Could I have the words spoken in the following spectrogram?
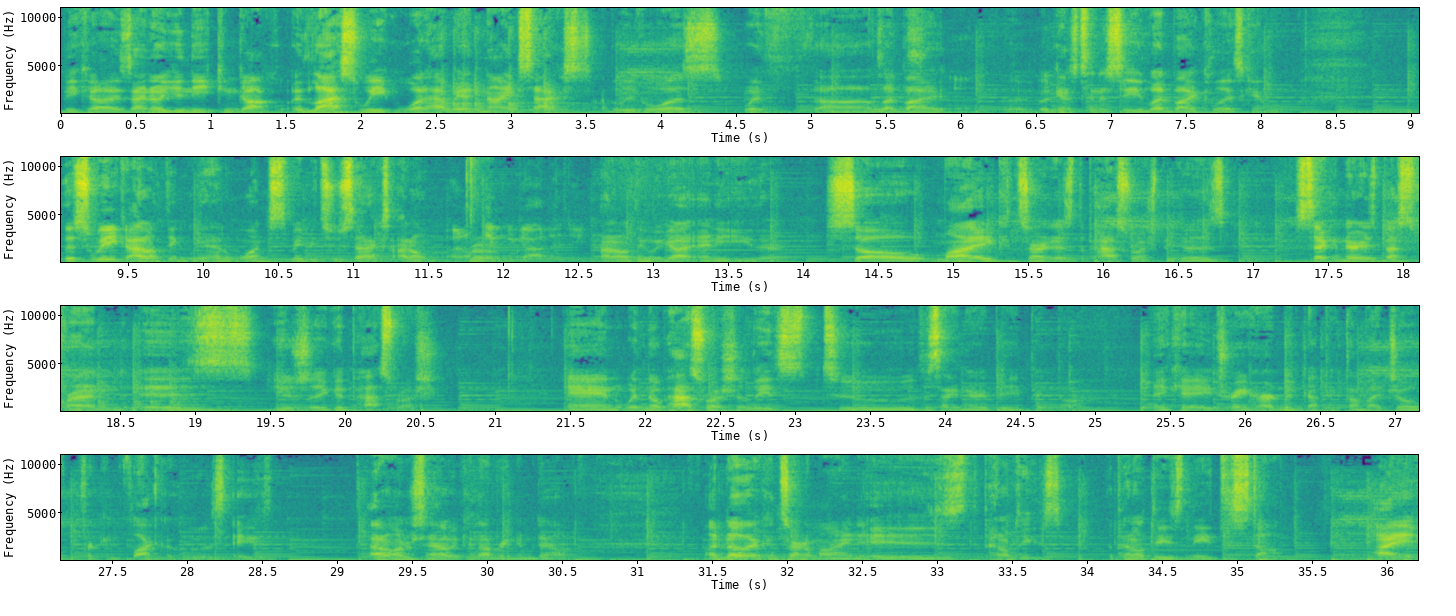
Because I know Unique and Ngakoue. Last week, what had we had nine sacks, I believe it was, with uh, led by Yeah. uh, against Tennessee, led by Calais Campbell. This week, I don't think we had once, maybe two sacks. I don't. I don't think we got any. I don't think we got any either. So my concern is the pass rush because secondary's best friend is usually a good pass rush, and with no pass rush, it leads to the secondary being picked on, aka Tre Herndon got picked on by Joe freaking Flacco, who is a. I don't understand how we cannot bring him down. Another concern of mine is the penalties. The penalties need to stop. I,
